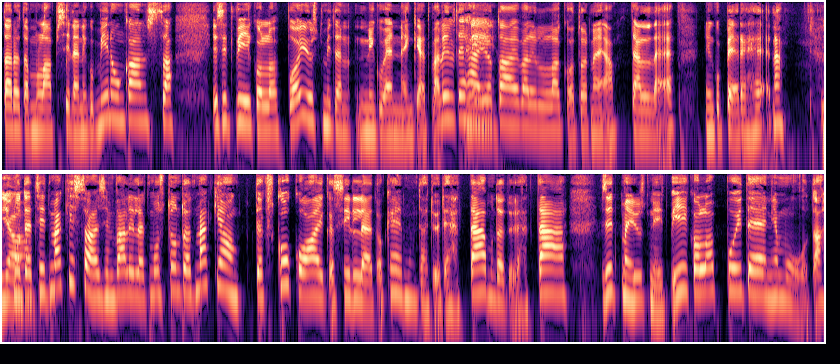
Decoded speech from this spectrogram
tarjota mun lapsille niin kuin minun kanssa. Ja sitten viikonloppu on just miten niin kuin ennenkin, että välillä tehdään niin. jotain, välillä ollaan kotona ja tälleen niin kuin perheenä. Mutta sitten mäkin saisin välillä, että musta tuntuu, että mäkin on teks, koko aika silleen, että okei, mun täytyy tehdä tämä, mun täytyy tehdä tämä. Ja sitten mä just niitä viikonloppuja teen ja muuta.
